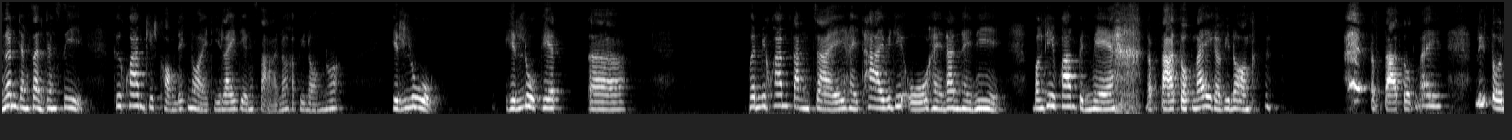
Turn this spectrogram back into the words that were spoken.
เงินจังสั่นจังซี่ คือความคิดของเด็กหน่อยที่ไร้เดียงสาเนาะค่ะพี่น้องเนาะเห็นลูก เห็นลูกเฮ็ดอ่า เพิ่นมีความตั้งใจให้ถ่ายวิดีโอให้นั่นให้นี่ บางทีความเป็นแม่น้ำตาตกในค่ะพี่น้องน้ำตาตกในลิตน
